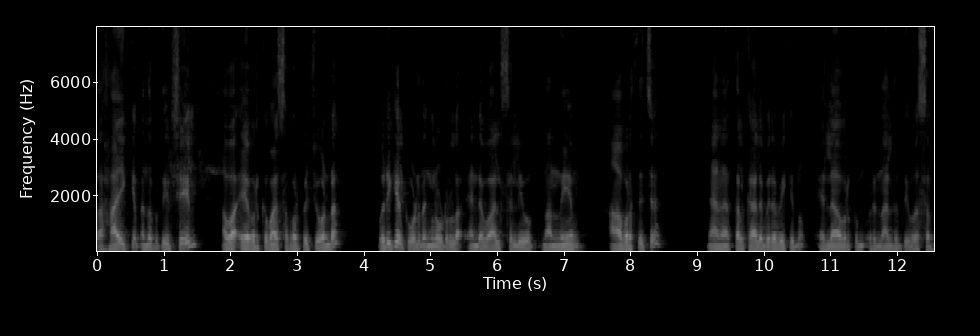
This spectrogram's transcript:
സഹായിക്കും എന്ന പ്രതീക്ഷയിൽ അവ ഏവർക്കുമായി സമർപ്പിച്ചുകൊണ്ട് ഒരിക്കൽ കൂടി നിങ്ങളോടുള്ള എന്റെ വാത്സല്യവും നന്ദിയും ആവർത്തിച്ച് ഞാൻ തൽക്കാലം വിരമിക്കുന്നു. എല്ലാവർക്കും ഒരു നല്ല ദിവസം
